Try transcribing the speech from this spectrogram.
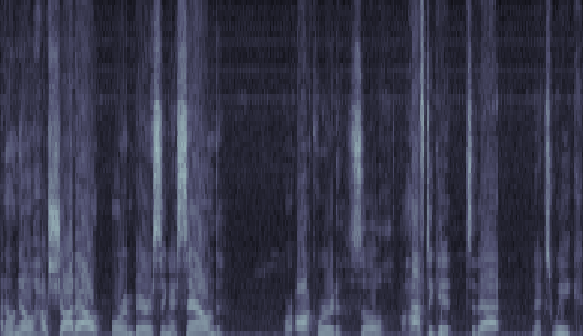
I don't know how shot out or embarrassing I sound or awkward, so I'll have to get to that next week.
